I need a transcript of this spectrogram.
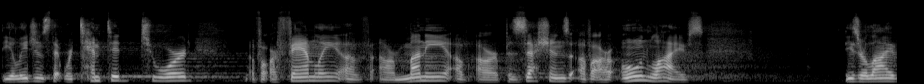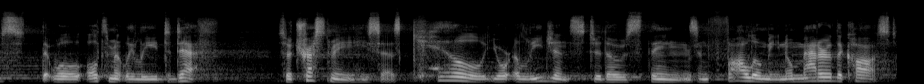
the allegiance that we're tempted toward, of our family, of our money, of our possessions, of our own lives, these are lives that will ultimately lead to death. So trust me, he says, kill your allegiance to those things and follow me no matter the cost.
